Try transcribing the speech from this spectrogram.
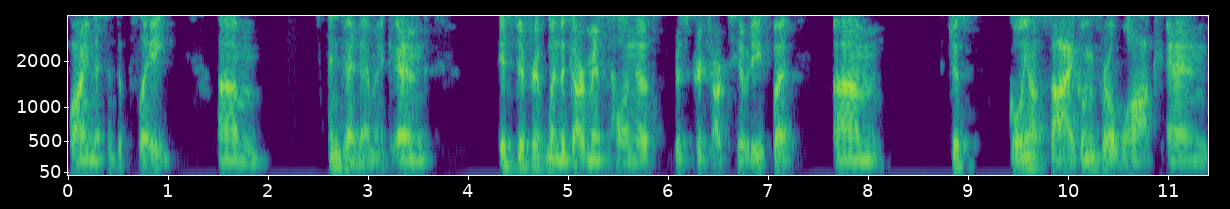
find a sense of play um, in pandemic. And it's different when the government is telling us restrict our activities, but um, just going outside, going for a walk, and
